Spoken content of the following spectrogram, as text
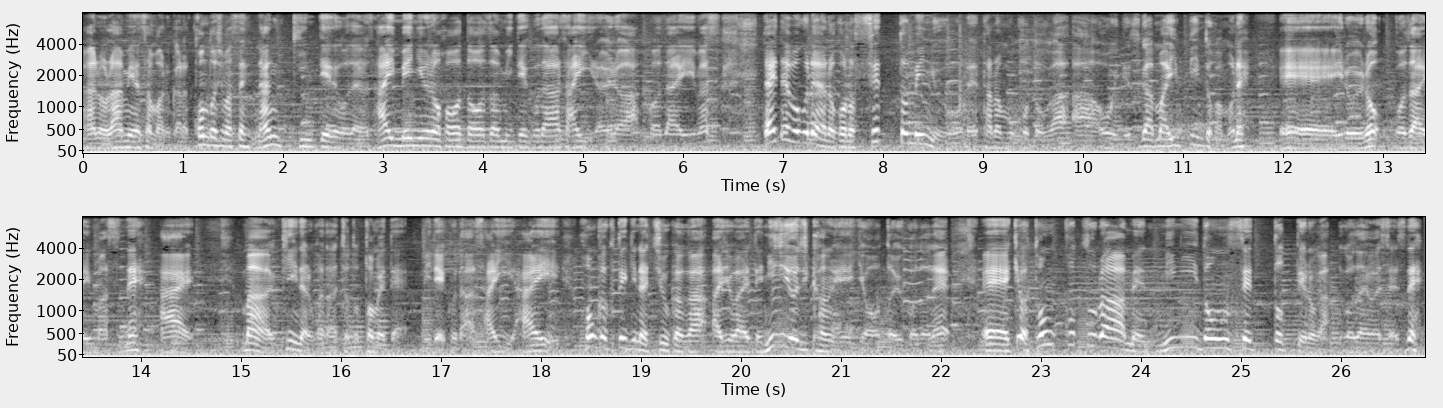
あの、ラーメン屋さんもあるから、混同しますね。南京亭でございます。はい、メニューの方どうぞ見てください。いろいろございます。大体僕ね、あの、このセットメニューをね、頼むことが多いんですが、まあ、一品とかもね、えー、いろいろございますね。はい。まあ、気になる方はちょっと止めてみてください。はい。本格的な中華が味わえて24時間営業ということで、えー、今日は豚骨ラーメンミニ丼セットっていうのがございましてですね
